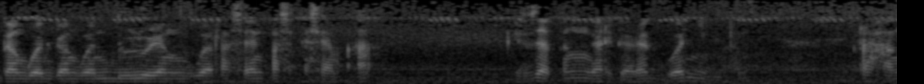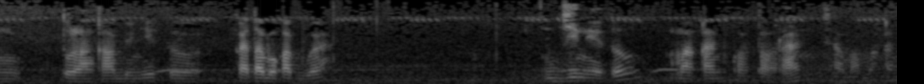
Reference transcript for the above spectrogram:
gangguan-gangguan dulu yang gue rasain pas SMA itu datang gara-gara gue nyimpan rahang tulang kambing itu. Kata bokap gue jin itu makan kotoran sama makan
